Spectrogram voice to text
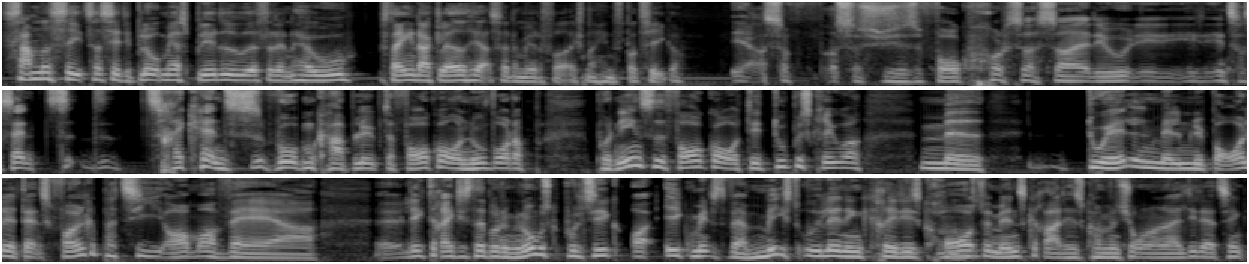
samlet set, så ser de blå mere splittet ud efter den her uge. Hvis der er en, der er glad her, så er det Mette Frederiksen og hendes strateger. Ja, og så, og så synes jeg, så foregår så, så er det jo et interessant trekantsvåbenkapløb, der foregår nu, hvor der på den ene side foregår det, du beskriver med duellen mellem Nyborgerlige og Dansk Folkeparti om at være øh, øh, lægge det rigtige sted på den økonomiske politik, og ikke mindst være mest udlændingekritisk, mm. hårdest ved menneskerettighedskonventionerne og alle de der ting.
